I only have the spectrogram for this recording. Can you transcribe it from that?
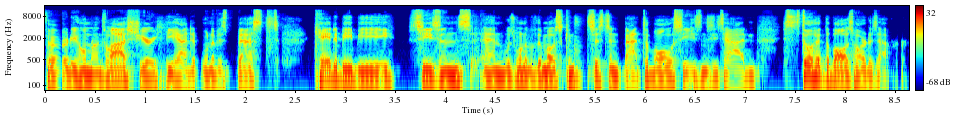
30 home runs last year. He had one of his best K to BB seasons and was one of the most consistent bat to ball seasons he's had and still hit the ball as hard as ever.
